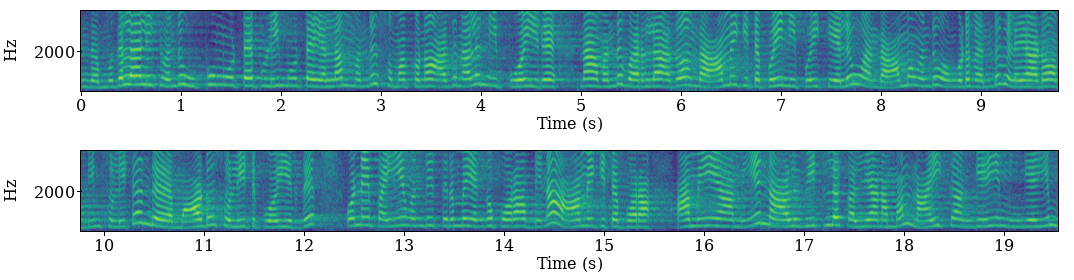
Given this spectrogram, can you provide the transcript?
இந்த முதலாளிக்கு வந்து உப்பு மூட்டை புளி மூட்டை எல்லாம் வந்து சுமக்கணும். அதனால நீ போயிரு. நான் வந்து வரல. அதோ அந்த ஆமைக்கிட்ட போய் நீ போய் கேளு. அந்த ஆமை வந்து உங்களோட வந்து விளையாடும் அப்படின்னு சொல்லிட்டு அந்த மாடும் சொல்லிட்டு போயிடுது உடனே பையன் வந்து திரும்ப எங்கே போகிறான் அப்படின்னா ஆமைக்கிட்ட போகிறான் ஆமையே ஆமையே நாலு வீட்டில் கல்யாணமாம் நாய்க்கு அங்கேயும் இங்கேயும்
